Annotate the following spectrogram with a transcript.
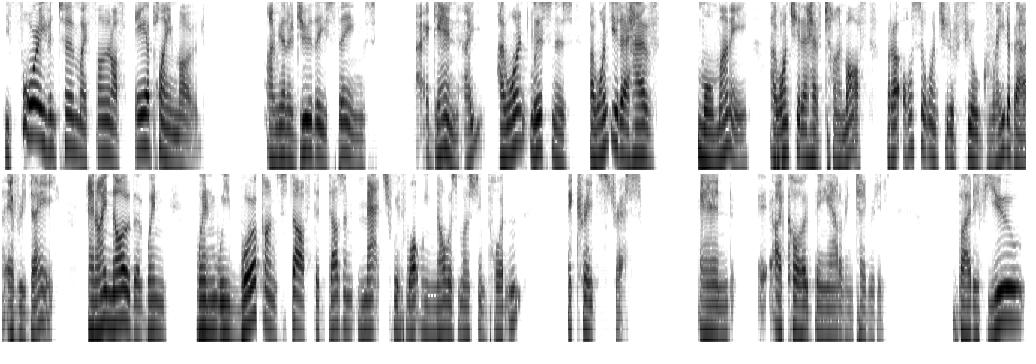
before I even turn my phone off airplane mode. I'm going to do these things. Again, I, I want listeners, I want you to have more money. I want you to have time off, but I also want you to feel great about every day. And I know that when when we work on stuff that doesn't match with what we know is most important, it creates stress. And I call it being out of integrity. But if you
